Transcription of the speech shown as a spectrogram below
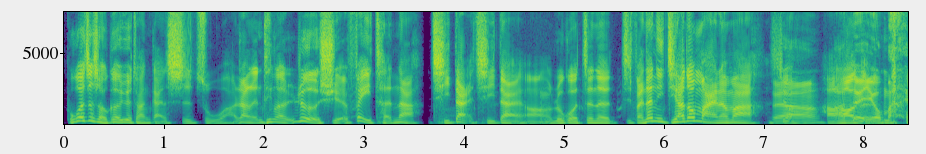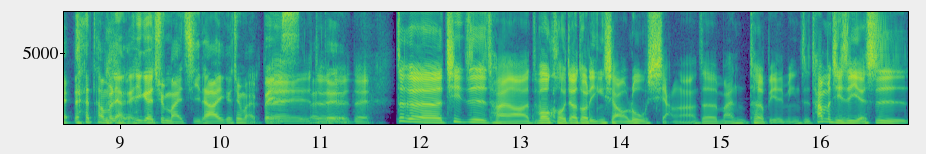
不过这首歌乐团感十足啊，让人听了热血沸腾啊！期待期待啊！如果真的，反正你吉他都买了嘛，对啊，好好的有买，他们两个一个去买吉他，一个去买贝斯，对对对，这个气质团啊，vocal 叫做林小璐翔啊，这蛮特别的名字。他们其实也是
